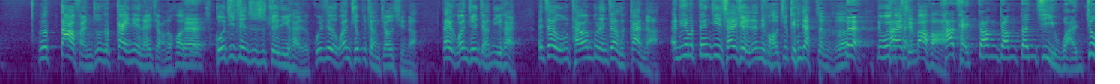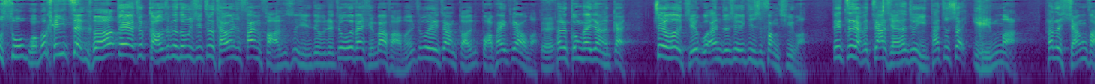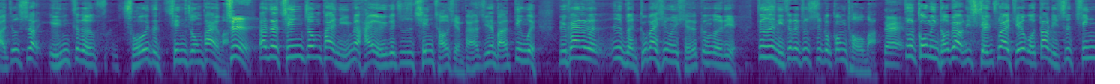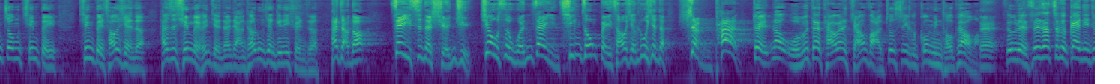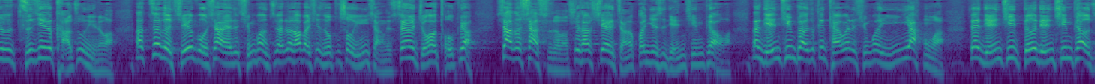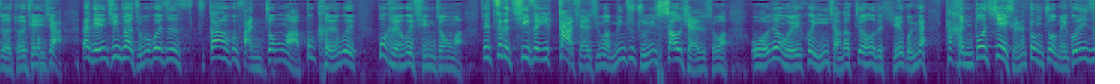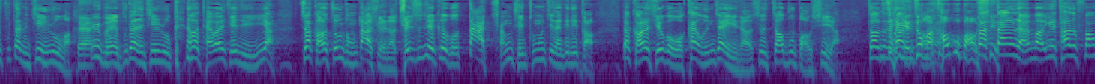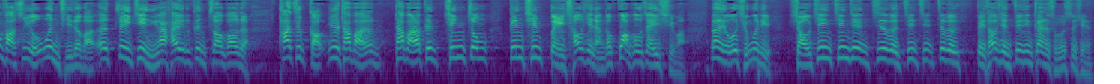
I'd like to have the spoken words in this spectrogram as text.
那大反中的概念来讲的话，对国际政治是最厉害的，国际政治完全不讲交情的，他也完全讲厉害。哎，在我们台湾不能这样子干的、啊。哎，你怎么登记参选人，你跑去跟人家整合？对，你违反选罢法。他才刚刚登记完，就说我们可以整合。对啊，就搞这个东西，这个台湾是犯法的事情，对不对？就违反选罢法嘛，你就会这样搞，你保拍掉嘛。对，他就公开这样子干，最后结果安哲秀一定是放弃嘛。对，这两个加起来他就赢，他就是要赢嘛。他的想法就是要赢这个所谓的亲中派嘛，是。那这个亲中派里面还有一个就是亲朝鲜派，他今天把它定位，你看那个日本独派新闻写的更恶劣，就是你这个就是个公投嘛，对，就是公民投票，你选出来结果到底是亲中、亲北、亲北朝鲜的，还是亲美？很简单，两条路线给你选择。他讲的。这一次的选举就是文在寅亲中北朝鲜路线的审判。对，那我们在台湾的讲法就是一个公民投票嘛，对，对不对？所以他这个概念就是直接就卡住你了嘛。那这个结果下来的情况之下，那老百姓怎么不受影响呢？三月九号投票吓都吓死了嘛。所以他现在讲的关键是年轻票嘛。那年轻票就跟台湾的情况一样嘛，在年轻得年轻票者得天下。那年轻票怎么会是？当然会反中嘛，不可能会。不可能会亲中嘛，所以这个气氛一尬起来的情况，民族主义烧起来的时候啊，我认为会影响到最后的结果。你看，他很多借选的动作，美国人一直不断的进入嘛，对，日本人也不断的进入，跟他们台湾选举一样，只要搞到总统大选了，全世界各国大强权通通进来给你搞，那搞的结果，我看文在寅啊是朝不保夕啊，照这个严重嘛，朝不保夕。那当然嘛，因为他的方法是有问题的吧？呃最近你看还有一个更糟糕的。他就搞，因为他把他把他跟亲中、跟亲北朝鲜两个挂钩在一起嘛。那你我请问你，小金今天这个今今这个北朝鲜最近干了什么事情？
